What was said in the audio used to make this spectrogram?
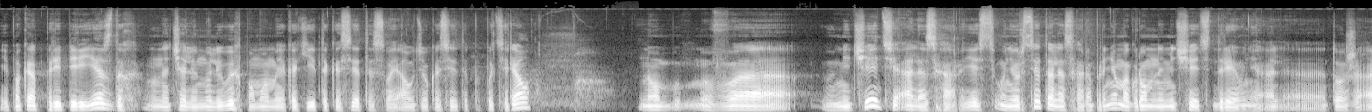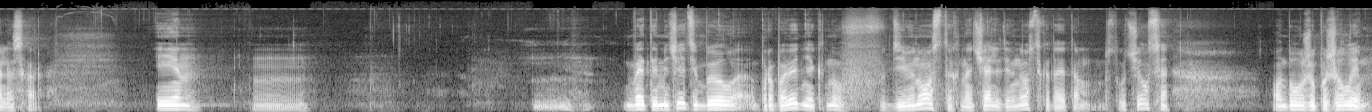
И пока при переездах в начале нулевых, по-моему, я какие-то кассеты, свои аудиокассеты потерял. Но в, в мечети Аль-Асхар есть университет Аль-Асхара, при нем огромная мечеть древняя, аль, э, тоже Аль-Асхар. И в этой мечети был проповедник, ну, в 90-х, начале 90-х, когда я там случился, он был уже пожилым.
